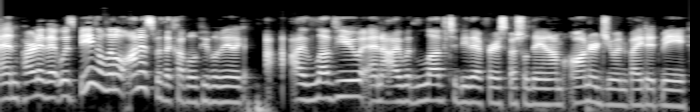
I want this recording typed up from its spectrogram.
And part of it was being a little honest with a couple of people, being like, I love you and I would love to be there for a special day. And I'm honored you invited me.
